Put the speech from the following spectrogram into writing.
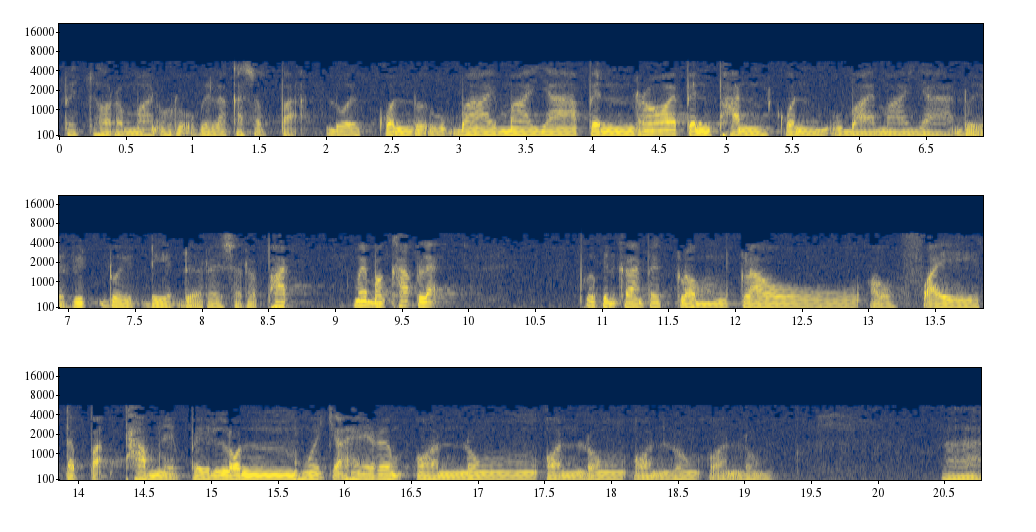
ไปทรมานอุรุเวลกัสปะ ด้วยคนด้วยอุบายมายาเป็นร้อยเป็นพันคนอุบายมายา ด้วยฤทธิ์ด้วยเดชด้วยอะไรสารพัดไม่บังคับและ เพื่อเป็นการไปกล่อมเกลาเอาไฟตะปะธรรมเนี่ยไปลนหัวใจให้เริ่มอ่อนลงอ่อนลงอ่อนลงอ่อนลงอ่า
